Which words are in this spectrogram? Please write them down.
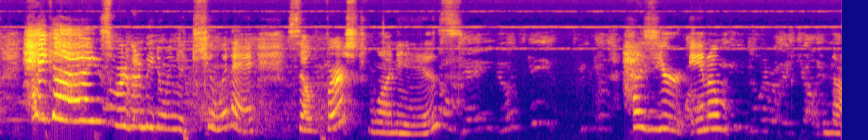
Hey guys, we're going to be doing a Q&A. So first one is, has your animal, no.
